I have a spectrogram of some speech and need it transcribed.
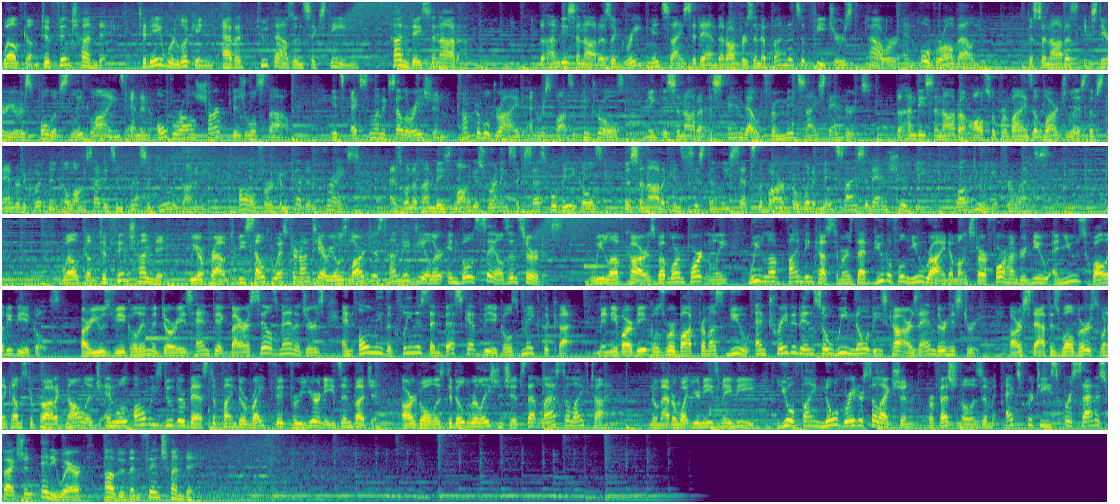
Welcome to Finch Hyundai. Today we're looking at a 2016 Hyundai Sonata. The Hyundai Sonata is a great midsize sedan that offers an abundance of features, power, and overall value. The Sonata's exterior is full of sleek lines and an overall sharp visual style. Its excellent acceleration, comfortable drive, and responsive controls make the Sonata a standout from midsize standards. The Hyundai Sonata also provides a large list of standard equipment alongside its impressive fuel economy, all for a competitive price. As one of Hyundai's longest running successful vehicles, the Sonata consistently sets the bar for what a midsize sedan should be while doing it for less. Welcome to Finch Hyundai. We are proud to be Southwestern Ontario's largest Hyundai dealer in both sales and service. We love cars, but more importantly, we love finding customers that beautiful new ride amongst our 400 new and used quality vehicles. Our used vehicle inventory is handpicked by our sales managers, and only the cleanest and best kept vehicles make the cut. Many of our vehicles were bought from us new and traded in, so we know these cars and their history. Our staff is well versed when it comes to product knowledge and will always do their best to find the right fit for your needs and budget. Our goal is to build relationships that last a lifetime. No matter what your needs may be, you'll find no greater selection, professionalism, expertise, or satisfaction anywhere other than Finch Hyundai.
